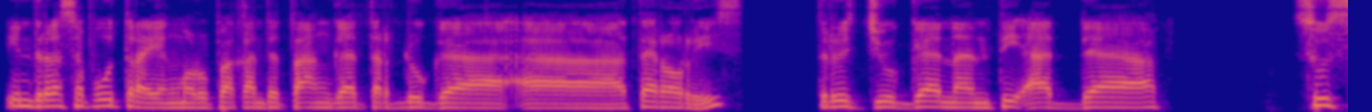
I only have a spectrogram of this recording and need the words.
Indra Saputra yang merupakan tetangga terduga uh, teroris. Terus juga nanti ada Sus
